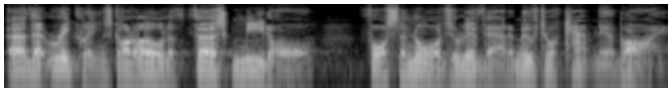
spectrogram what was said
Heard that Riekling's got hold of Thirsk Meadhall, forced the Nords who live there to move to a camp nearby.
